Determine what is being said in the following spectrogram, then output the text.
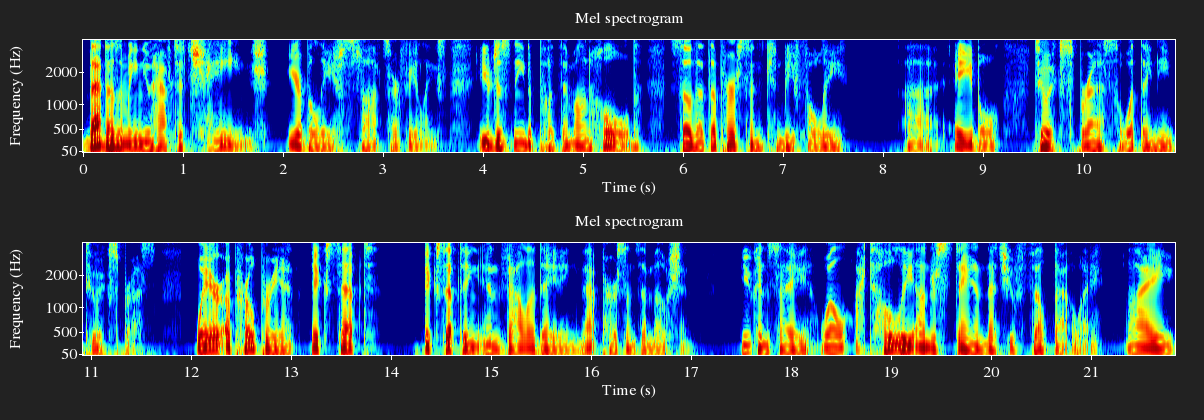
that doesn't mean you have to change your beliefs, thoughts, or feelings. You just need to put them on hold so that the person can be fully uh, able to express what they need to express. Where appropriate, accept accepting and validating that person's emotion. You can say, "Well, I totally understand that you felt that way. I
